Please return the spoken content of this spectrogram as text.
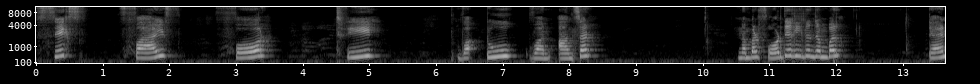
six five four three two one answer. Number four देख लेते हैं jumble. Ten,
